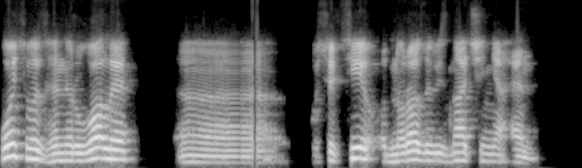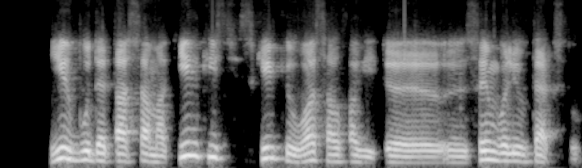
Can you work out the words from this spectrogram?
Ось у вас генерували е, ось оці одноразові значення n. Їх буде та сама кількість, скільки у вас алфавіт, е, е, символів тексту.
